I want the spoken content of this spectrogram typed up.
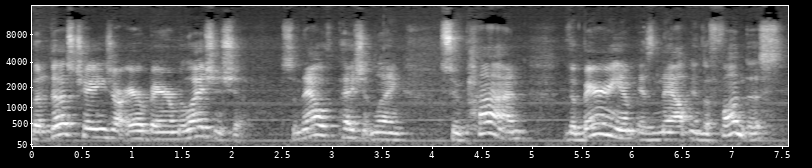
But it does change our air-barium relationship. So now with the patient laying supine, the barium is now in the fundus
